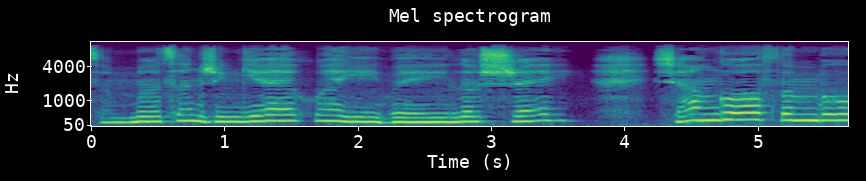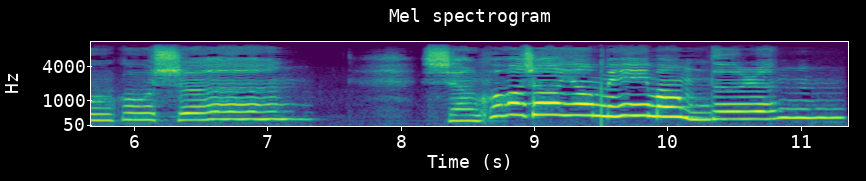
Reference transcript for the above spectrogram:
怎么曾经也会为了谁？想过奋不顾身，像我这样迷茫的人，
